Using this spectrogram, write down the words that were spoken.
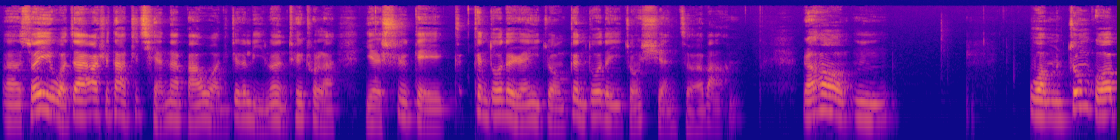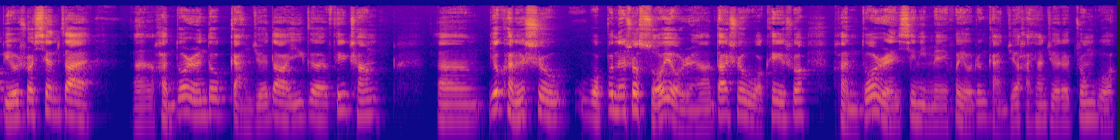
呃，所以我在二十大之前呢，把我的这个理论推出来，也是给更多的人一种更多的一种选择吧。然后，嗯，我们中国，比如说现在，嗯，很多人都感觉到一个非常。嗯，有可能是我不能说所有人啊，但是我可以说很多人心里面会有种感觉，好像觉得中国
